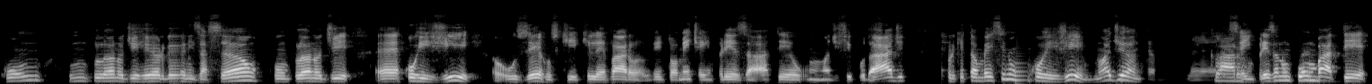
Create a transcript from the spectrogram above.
com um plano de reorganização, com um plano de é, corrigir os erros que, que levaram eventualmente a empresa a ter uma dificuldade, porque também se não corrigir, não adianta. Né? Claro. Se a empresa não combater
